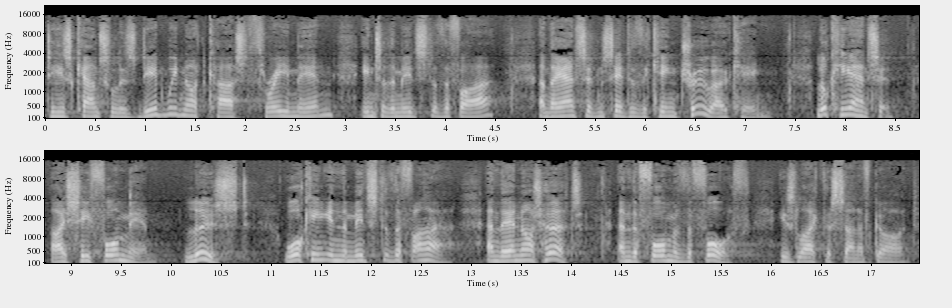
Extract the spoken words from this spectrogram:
to his counselors, Did we not cast three men into the midst of the fire? And they answered and said to the king, True, O king. Look, he answered, I see four men, loosed, walking in the midst of the fire, and they are not hurt, and the form of the fourth is like the Son of God.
